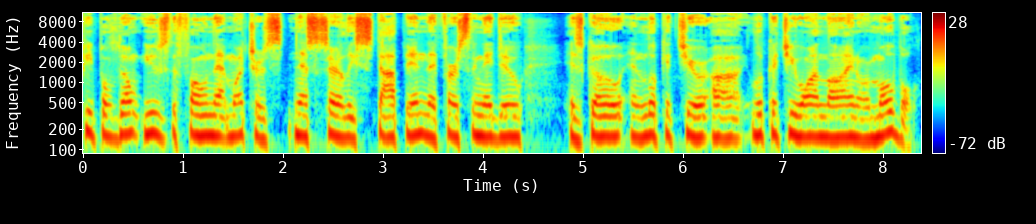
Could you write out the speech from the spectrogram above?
people don't use the phone that much or necessarily stop in. The first thing they do is go and look at your uh, look at you online or mobile,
